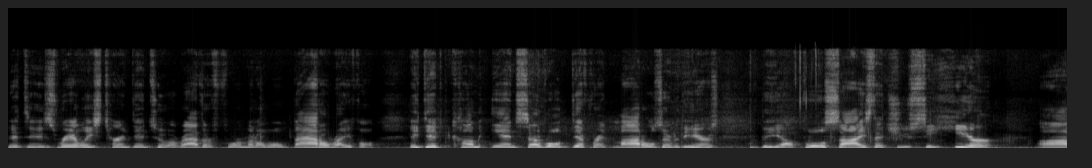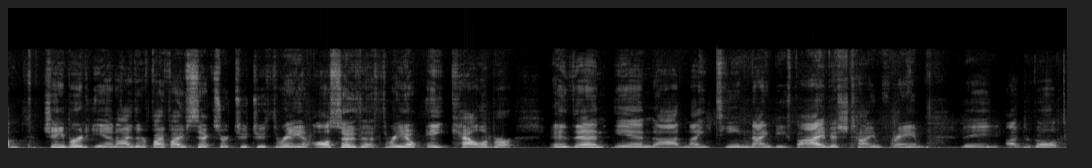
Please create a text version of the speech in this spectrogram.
that the Israelis turned into a rather formidable battle rifle. They did come in several different models over the years. The uh, full size that you see here um, chambered in either 5.56 or 223, and also the 308 caliber. And then in uh, 1995-ish time frame, they uh, developed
